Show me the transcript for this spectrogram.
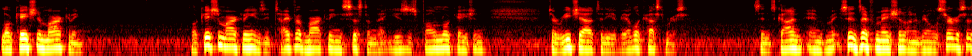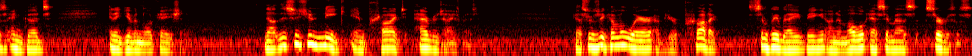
Location marketing. Location marketing is a type of marketing system that uses phone location to reach out to the available customers sends, con- sends information on available services and goods in a given location. Now, this is unique in product advertisement. Customers become aware of your product simply by being on a mobile SMS services.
